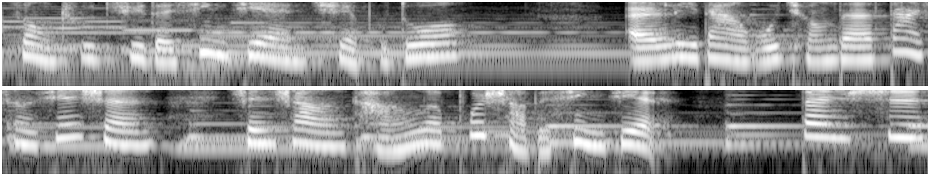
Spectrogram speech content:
送出去的信件却不多。而力大无穷的大象先生身上扛了不少的信件，但是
